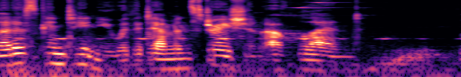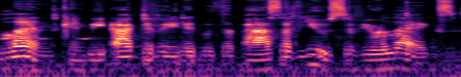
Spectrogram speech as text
Let us continue with a demonstration of Blend. Blend can be activated with the passive use of your legs.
